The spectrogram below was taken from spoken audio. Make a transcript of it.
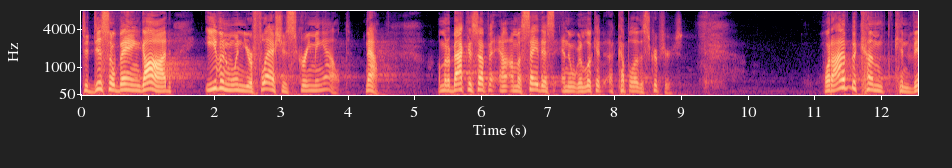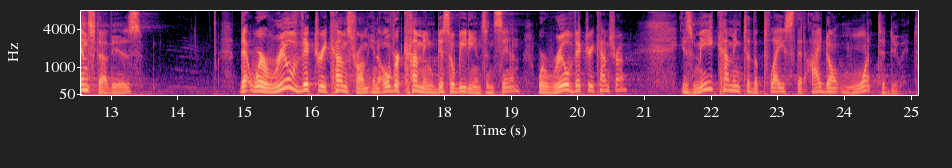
to disobeying God even when your flesh is screaming out. Now, I'm going to back this up. I'm going to say this, and then we're going to look at a couple of the scriptures. What I've become convinced of is that where real victory comes from in overcoming disobedience and sin, where real victory comes from, is me coming to the place that I don't want to do it.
